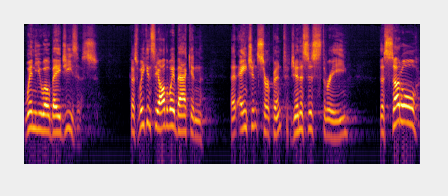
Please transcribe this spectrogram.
when you obey Jesus? Because we can see all the way back in that ancient serpent, Genesis 3, the subtle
